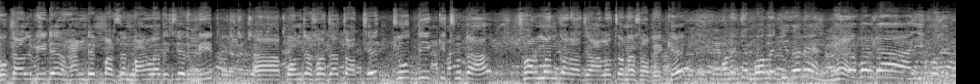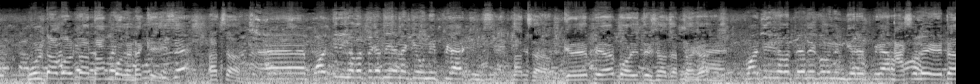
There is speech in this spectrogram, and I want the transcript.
লোকাল বিডের হান্ড্রেড পার্সেন্ট বাংলাদেশের বিড পঞ্চাশ হাজার চাচ্ছে। যদি কিছুটা সম্মান করা যায় আলোচনা সাপেক্ষে। অনেকে বলে কি জানেন? হ্যাঁ। উল্টা পাল্টা দাম বলে নাকি? আচ্ছা। পঁয়ত্রিশ হাজার টাকা দিয়ে নাকি উনি পেয়ার কিনছে। আচ্ছা গ্রে পেয়ার পঁয়ত্রিশ হাজার টাকা। পঁয়ত্রিশ হাজার টাকা দিয়ে কোনোদিন গেরে পেয়ার আসলে এটা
